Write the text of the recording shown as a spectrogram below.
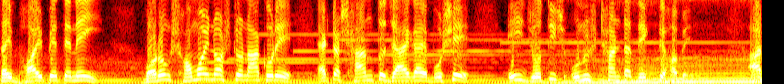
তাই ভয় পেতে নেই। বরং সময় নষ্ট না করে একটা শান্ত জায়গায় বসে এই জ্যোতিষ অনুষ্ঠানটা দেখতে হবে। আর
